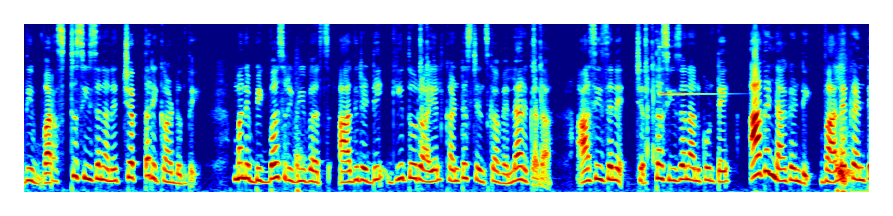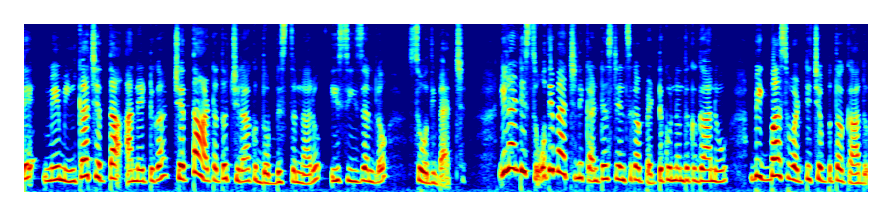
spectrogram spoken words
the worst season అనే చెత్త రికార్డు ఉంది. మన Bigg Boss reviewers Adireddy Geethu Royal కంటెస్టెంట్స్గా వెళ్ళారు కదా. ఆ సీజనే చెత్త సీజన్ అనుకుంటే ఆగండి ఆగండి. వాళ్ళకంటే మేమింకా చెత్త అన్నట్టుగా చెత్త ఆటతో చిరాకు దొబ్బిస్తున్నారు ఈ సీజన్లో సోది బ్యాచ్. ఇలాంటి సోది బ్యాచ్ని కంటెస్టెంట్స్గా పెట్టుకున్నందుకు గాను బిగ్ బాస్ వట్టి చెప్పుతో కాదు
